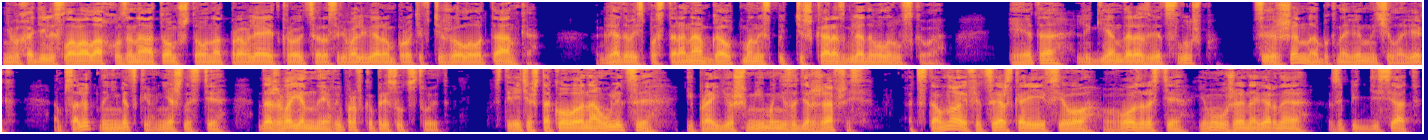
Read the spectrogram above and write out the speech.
не выходили слова Лахузена о том, что он отправляет Кройцера с револьвером против тяжелого танка. Оглядываясь по сторонам, Гаутман из-под тишка разглядывал русского. И это легенда разведслужб. Совершенно обыкновенный человек, абсолютно немецкой внешности, даже военная выправка присутствует. Встретишь такого на улице и пройдешь мимо, не задержавшись. Отставной офицер, скорее всего, в возрасте, ему уже, наверное, за пятьдесят.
